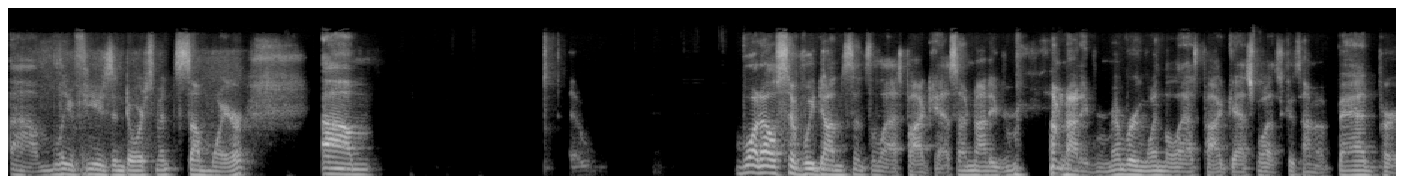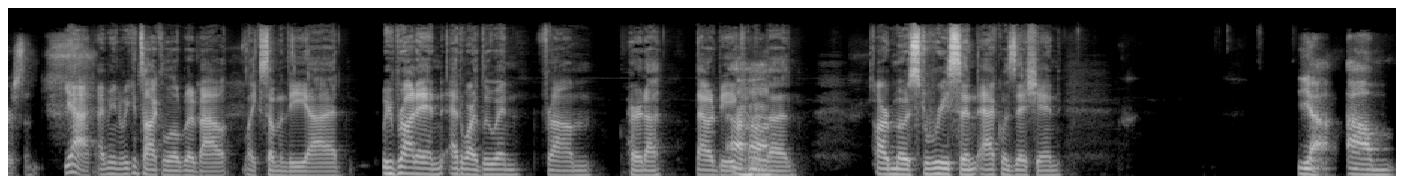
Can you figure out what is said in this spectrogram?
um, Fuse endorsement somewhere. Um, what else have we done since the last podcast? I'm not even I'm not even remembering when the last podcast was because I'm a bad person. yeah, I mean, we can talk a little bit about like some of the. uh We brought in Edward Löwen from Hertha. That would be Uh-huh. of the, our most recent acquisition. Yeah. Um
